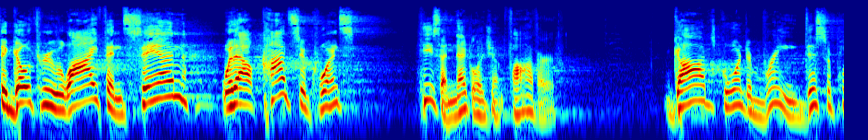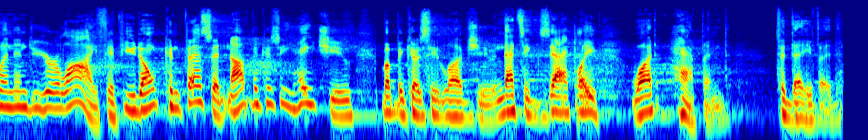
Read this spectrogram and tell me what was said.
to go through life in sin without consequence, He's a negligent father. God's going to bring discipline into your life if you don't confess it, not because He hates you, but because He loves you. And that's exactly what happened to David.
